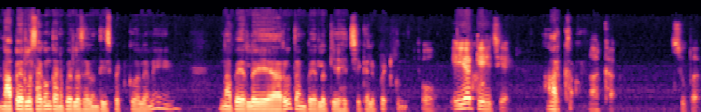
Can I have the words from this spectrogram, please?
నా పేర్లో సగం తన పేర్లో సగం తీసి పెట్టుకోవాలని నా పేర్లో ఏఆర్ తన పేర్లో కేహెచ్ఏ కలిపి పెట్టుకుంది. ఓ ఏఆర్ కేహెచ్ఏ ఆర్క. అక్క సూపర్.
